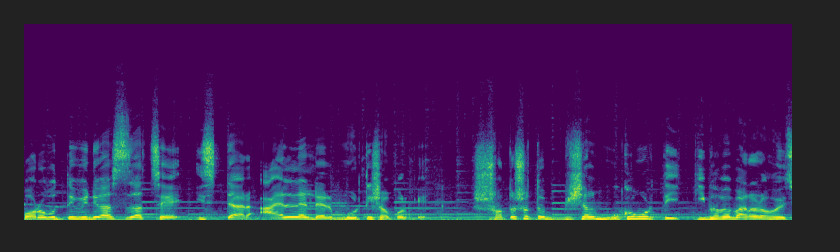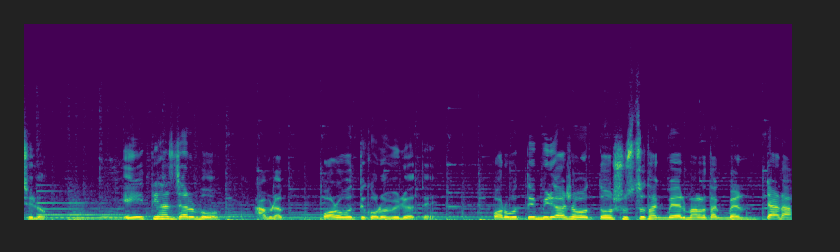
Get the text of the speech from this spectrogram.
পরবর্তী ভিডিও আসতে যাচ্ছে ইস্টার আয়ারল্যান্ডের মূর্তি সম্পর্কে। শত শত বিশাল মুখমূর্তি কীভাবে বানানো হয়েছিল? এই ইতিহাস জানব আমরা পরবর্তী কোনো ভিডিওতে। পরবর্তী ভিডিও আসা মতো সুস্থ থাকবেন, ভালো থাকবেন, টাটা!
